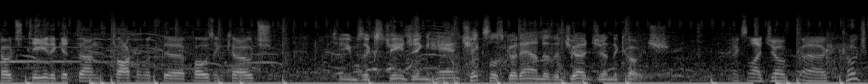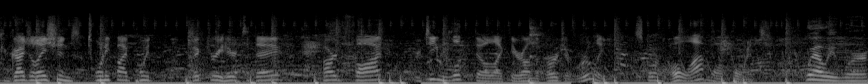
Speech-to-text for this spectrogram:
Coach D to get done talking with the opposing coach. Teams exchanging handshakes. Let's go down to the judge and the coach. Thanks a lot, Joe. Uh, Coach, congratulations. 25-point victory here today. Hard fought. Your team looked, though, like they were on the verge of really scoring a whole lot more points. Well, we were.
